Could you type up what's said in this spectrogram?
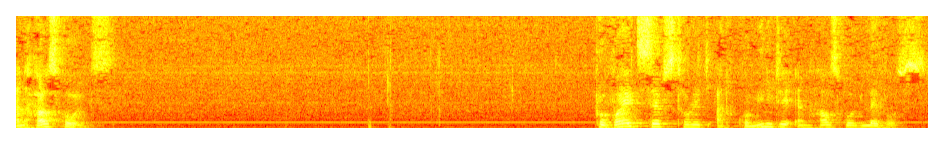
and households. Provide safe storage at community and household levels.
